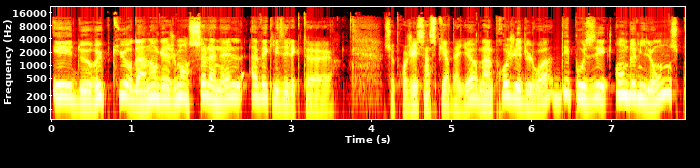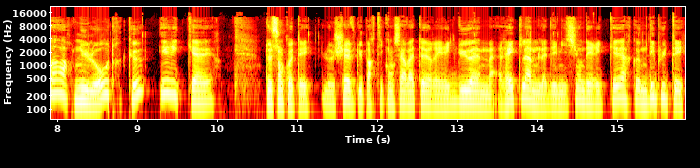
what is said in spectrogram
et de rupture d'un engagement solennel avec les électeurs. Ce projet s'inspire d'ailleurs d'un projet de loi déposé en 2011 par nul autre que Éric Kerr. De son côté, le chef du Parti conservateur Éric Duhem réclame la démission d'Éric Kerr comme député.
